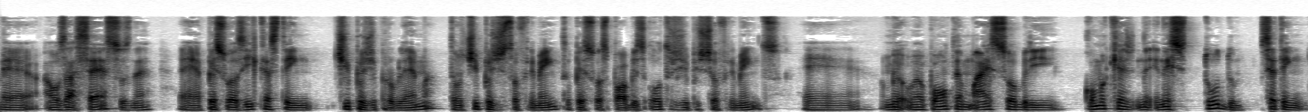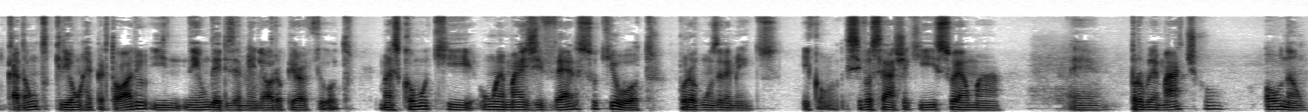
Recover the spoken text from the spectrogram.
é, os acessos, né? É, pessoas ricas têm tipos de problema, então tipos de sofrimento, pessoas pobres, outros tipos de sofrimentos. É, o, meu, meu ponto é mais sobre como que nesse tudo você tem, cada um criou um repertório e nenhum deles é melhor ou pior que o outro, mas como que um é mais diverso que o outro por alguns elementos. E como, se você acha que isso é uma é, problemático ou não.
